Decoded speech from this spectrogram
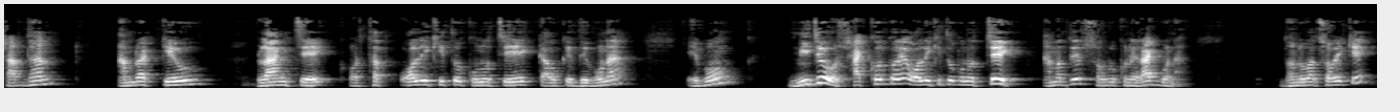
সাবধান। আমরা কেউ ব্ল্যাঙ্ক চেক অর্থাৎ অলিখিত কোনো চেক কাউকে দেব না এবং নিজেও স্বাক্ষর করে অলিখিত কোনো চেক আমাদের সংরক্ষণে রাখব না। ধন্যবাদ সবাইকে।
